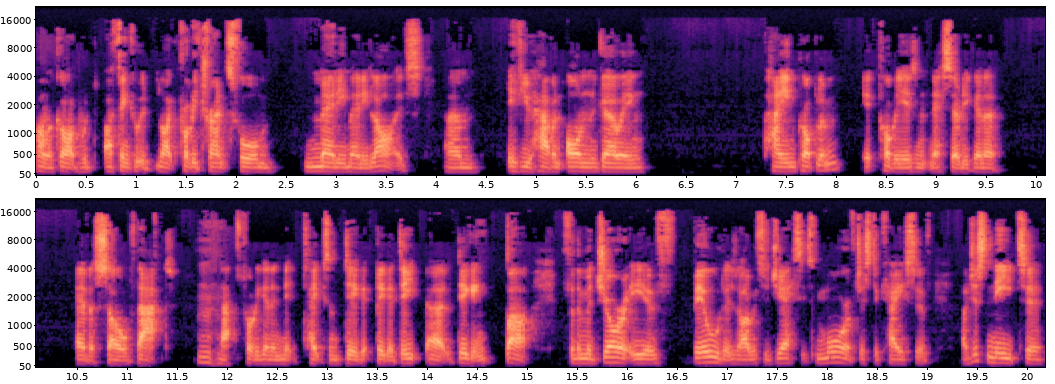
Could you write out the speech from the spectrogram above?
Oh my God, would, I think it would like probably transform many, many lives. Um, if you have an ongoing pain problem, it probably isn't necessarily going to ever solve that. Mhm. That's probably going to take some dig, bigger deep, uh, digging. But for the majority of builders, I would suggest it's more of just a case of I just need to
